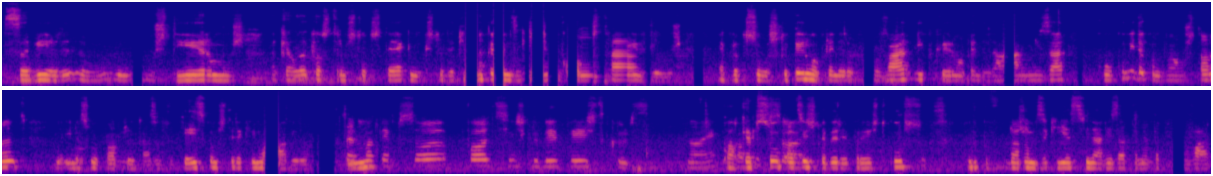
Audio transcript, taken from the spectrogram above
saber uh, os termos, aquela, aqueles termos todos técnicos, tudo aquilo. Não temos aqui como mostrar em vinhos. É para pessoas que queiram aprender a provar e que queiram aprender a harmonizar com comida quando vão a um restaurante e na sua própria casa. Portanto, é isso que vamos ter aqui no Ávila. Portanto, hum? qualquer pessoa pode se inscrever para este curso, não é? Qualquer, qualquer pessoa, pessoa, pode se inscrever para este curso, porque nós vamos aqui ensinar exatamente a provar,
